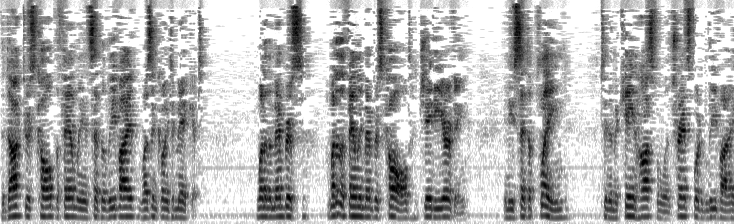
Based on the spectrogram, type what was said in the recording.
The doctors called the family and said that Levi wasn't going to make it. One of the members, one of the family members called J.D. Irving, and he sent a plane to the McCain Hospital and transported Levi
